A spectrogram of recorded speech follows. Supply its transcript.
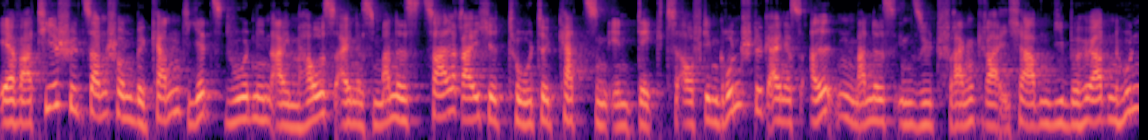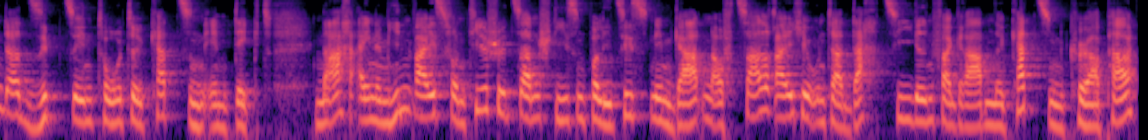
Er war Tierschützern schon bekannt, jetzt wurden in einem Haus eines Mannes zahlreiche tote Katzen entdeckt. Auf dem Grundstück eines alten Mannes in Südfrankreich haben die Behörden 117 tote Katzen entdeckt. Nach einem Hinweis von Tierschützern stießen Polizisten im Garten auf zahlreiche unter Dachziegeln vergrabene Katzenkörper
